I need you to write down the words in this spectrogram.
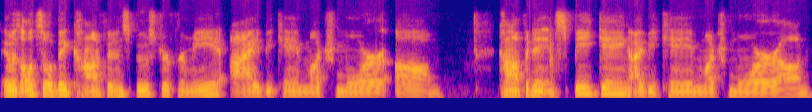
it was also a big confidence booster for me. I became much more um, confident in speaking. I became much more um,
